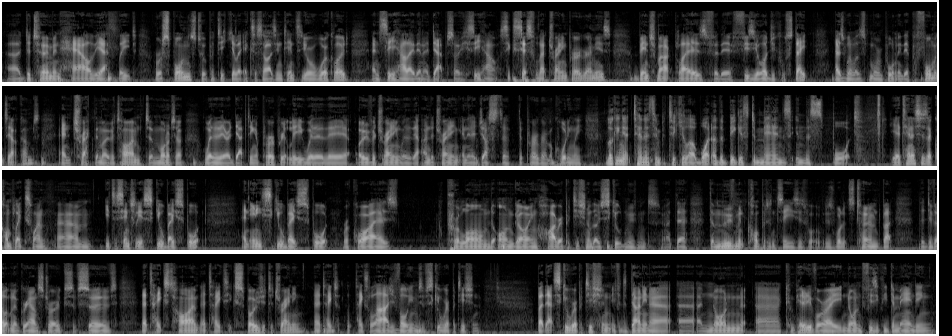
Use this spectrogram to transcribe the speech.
uh, determine how the athlete responds to a particular exercise intensity or a workload, and see how they then adapt. So see how successful that training program is, benchmark players for their physiological state as well as, more importantly, their performance outcomes and track them over time to monitor whether they're adapting appropriately, whether they're overtraining, whether they're undertraining, and then adjust the, the program accordingly. Looking at tennis in particular, what are the biggest demands in the sport? Yeah, tennis is a complex one. Um, it's essentially a skill based sport, and any skill based sport requires prolonged, ongoing, high repetition of those skilled movements. Right, the the movement competencies is what is what it's termed, but the development of ground strokes, of serves, that takes time, that takes exposure to training, and it takes takes large volumes of skill repetition. But that skill repetition, if it's done in a, a, a non uh, competitive or a non physically demanding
